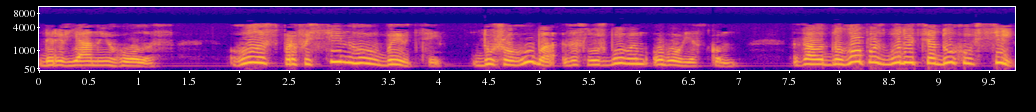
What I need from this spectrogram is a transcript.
дерев'яний голос. Голос професійного вбивці, душогуба за службовим обов'язком. За одного позбудуться духу всі.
